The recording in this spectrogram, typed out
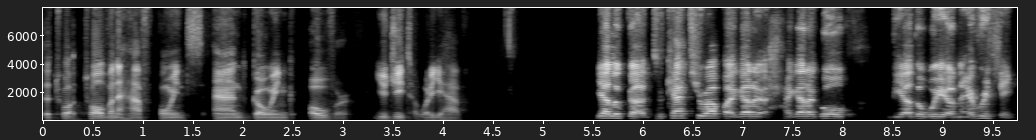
the tw- 12 and a half points and going over. Yujita, what do you have? Yeah, look, uh, to catch you up, I gotta I gotta go the other way on everything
